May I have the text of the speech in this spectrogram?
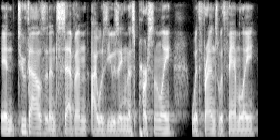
in 2007, I was using this personally with friends, with family.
